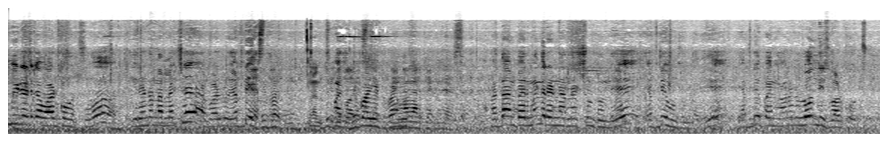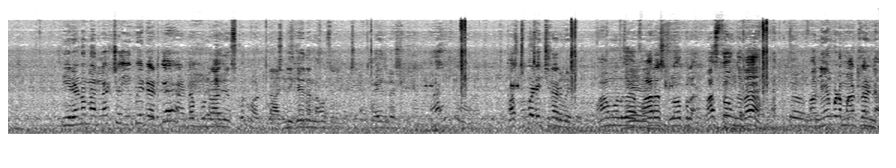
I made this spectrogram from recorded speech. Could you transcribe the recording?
ఇమీడియట్గా వాడుకోవచ్చు. ఈ రెండున్నర లక్ష వాళ్ళు ఎఫ్డి డిపాజిట్. డిపాజిట్. పెద్దాని పేరు మీద రెండున్నర లక్షలు ఉంటుంది. ఎఫ్డి ఉంటుంది అది. ఎఫ్డి పైన కావాలంటే లోన్ తీసి వాడుకోవచ్చు. ఈ రెండున్నర లక్షలు ఇమీడియట్గా డబ్బు డ్రా చేసుకొని వాడుకోవచ్చు. నీకు ఏదైనా అవసరం వచ్చిన. ఐదు లక్షలు. ఆ? కష్టపడి ఇచ్చినారు వీళ్ళు మామూలుగా ఫారెస్ట్ లోపల. వాస్తవం కదా? మా నేను కూడా మాట్లాడినా.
